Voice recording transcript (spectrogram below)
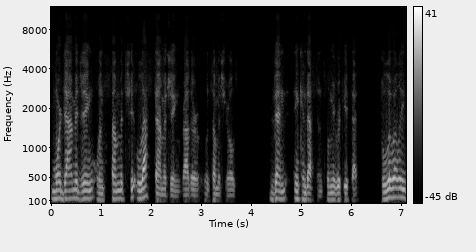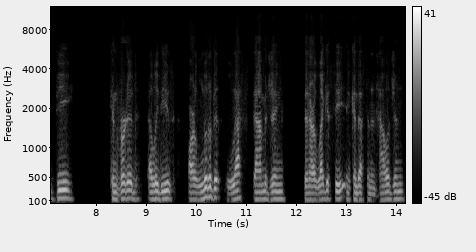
more damaging on some less damaging, rather, on some materials than incandescents. Let me repeat that. Blue LED converted LEDs are a little bit less damaging than our legacy incandescent and halogen,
